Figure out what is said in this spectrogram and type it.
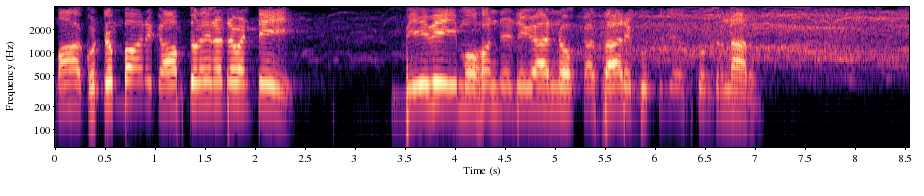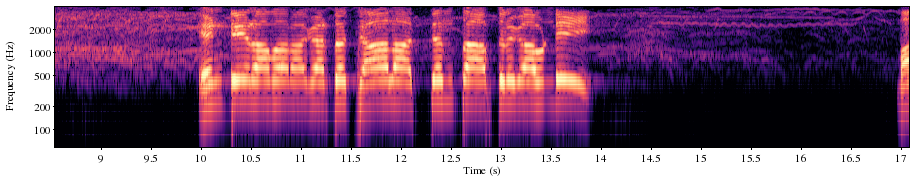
మా కుటుంబానికి ఆప్తుడైనటువంటి బివి మోహన్ రెడ్డి గారిని ఒక్కసారి గుర్తు చేసుకుంటున్నాను. ఎన్టీ రామారావు గారితో చాలా అత్యంత ఆప్తులుగా ఉండి మా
